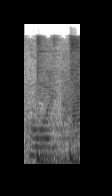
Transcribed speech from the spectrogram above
เขาให้โพยท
